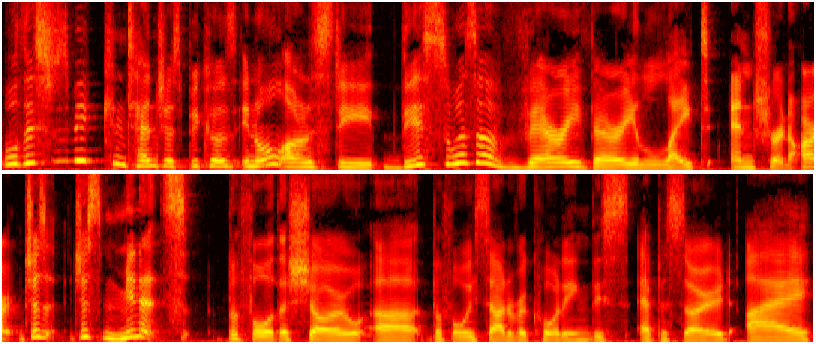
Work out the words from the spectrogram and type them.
Well, this was a bit contentious because, in all honesty, this was a very, very late entrant. Just, just minutes before the show, uh, before we started recording this episode, I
